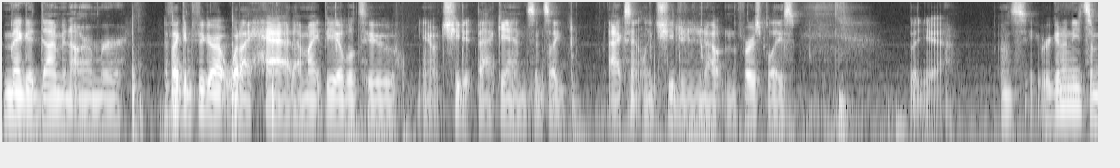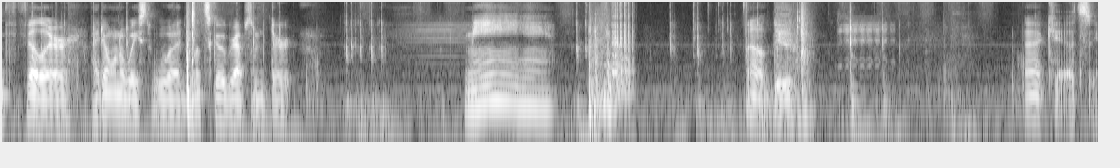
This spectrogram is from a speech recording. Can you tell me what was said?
Mega Diamond Armor. If I can figure out what I had, I might be able to, you know, cheat it back in since I accidentally cheated it out in the first place. But yeah. Let's see. We're going to need some filler. I don't want to waste wood. Let's go grab some dirt. Me. That'll do. Okay, let's see.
